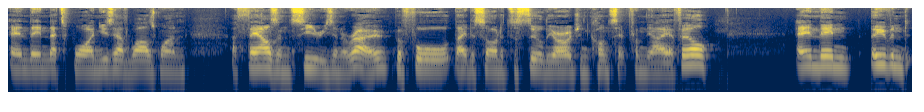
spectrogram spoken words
And then that's why New South Wales won a thousand series in a row before they decided to steal the origin concept from the AFL and then evened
